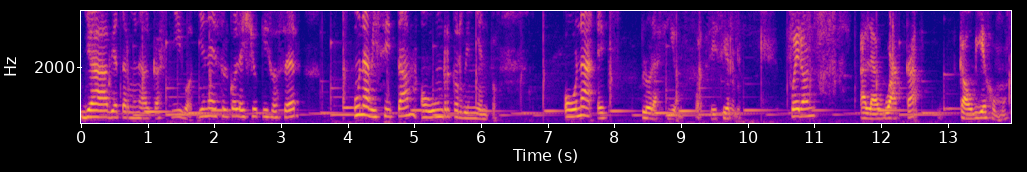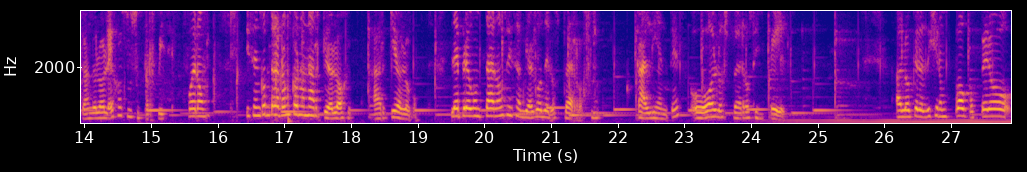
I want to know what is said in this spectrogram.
Ya había terminado el castigo y en eso el colegio quiso hacer una visita o un recordimiento o una exploración, por así decirlo. Fueron a la Huaca, Cao Viejo, mostrando a lo lejos su superficie. Fueron y se encontraron con un arqueólogo le preguntaron si sabía algo de los perros calientes o los perros sin pelo. A lo que le dijeron poco, pero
